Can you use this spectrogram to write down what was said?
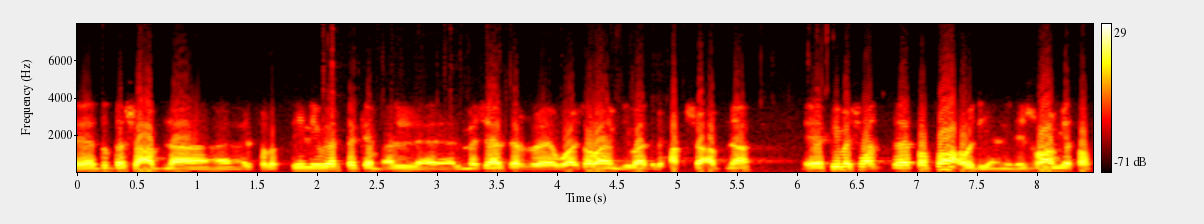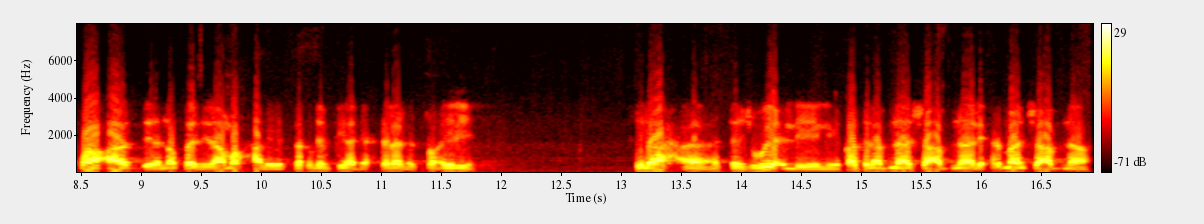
ضد شعبنا آه، الفلسطيني ويرتكب المجازر وجرائم الاباده بحق شعبنا. آه، في مشهد تصاعدي يعني الإجرام يتصاعد نصل إلى مرحلة يستخدم فيها الاحتلال الإسرائيلي سلاح التجويع لقتل أبناء شعبنا لحرمان شعبنا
